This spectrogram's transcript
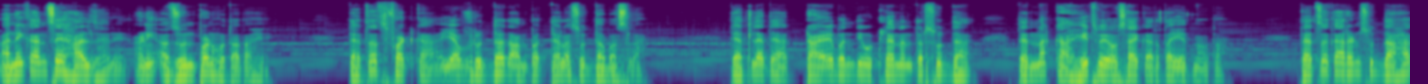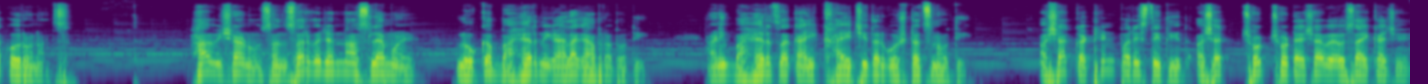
अनेकांचे हाल झाले आणि अजून पण होतात आहे. त्याचाच फटका या वृद्ध दाम्पत्याला सुद्धा बसला. त्यातल्या त्यात टाळेबंदी उठल्यानंतर सुद्धा त्यांना काहीच व्यवसाय करता येत नव्हता. त्याचं कारण सुद्धा हा कोरोनाच. हा विषाणू संसर्गजन्य असल्यामुळे लोक बाहेर निघायला घाबरत होती आणि बाहेरचं काही खायची तर गोष्टच नव्हती. अशा कठीण परिस्थितीत अशा छोटछोट्याशा व्यावसायिकाचे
